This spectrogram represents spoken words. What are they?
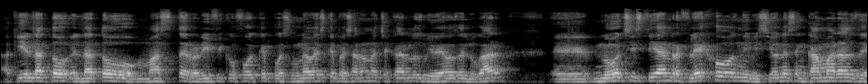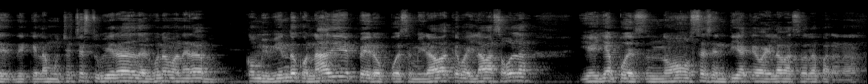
aquí el dato, el dato más terrorífico fue que pues una vez que empezaron a checar los videos del lugar, eh, no existían reflejos ni visiones en cámaras de, de que la muchacha estuviera de alguna manera conviviendo con nadie, pero pues se miraba que bailaba sola y ella pues no se sentía que bailaba sola para nada.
